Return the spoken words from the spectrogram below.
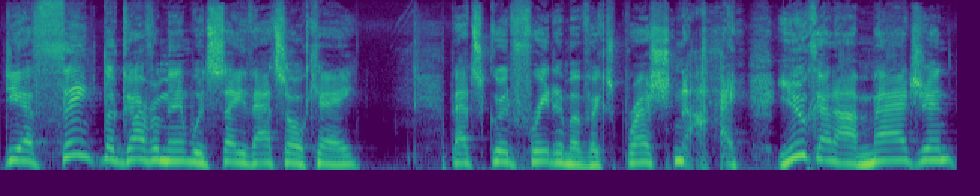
Do you think the government would say that's okay? That's good freedom of expression. I, you can imagine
